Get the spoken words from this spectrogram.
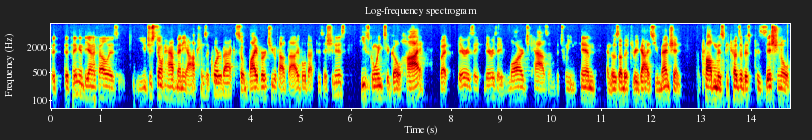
The, the thing in the NFL is you just don't have many options at quarterback. So by virtue of how valuable that position is, he's going to go high. But there is a there is a large chasm between him and those other three guys you mentioned. The problem is because of his positional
